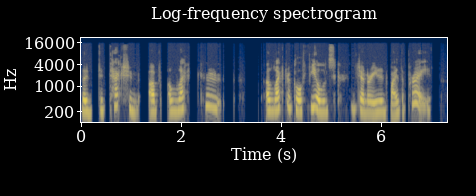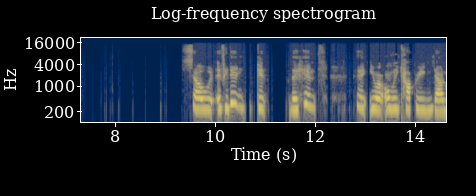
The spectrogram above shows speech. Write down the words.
the detection of electri- electrical fields generated by the prey. So, if you didn't get the hint, you are only copying down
